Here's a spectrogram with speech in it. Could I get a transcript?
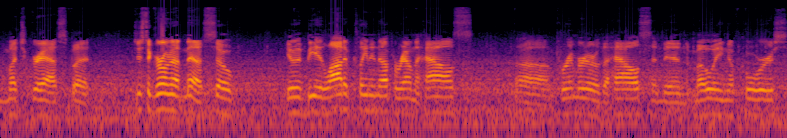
much grass, but just a grown up mess. So it would be a lot of cleaning up around the house, uh, perimeter of the house, and then mowing, of course.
